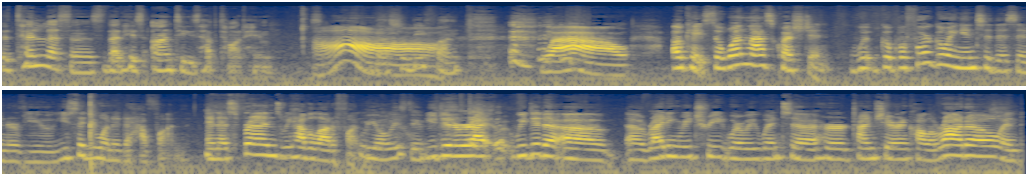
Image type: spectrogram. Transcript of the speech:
the ten lessons that his aunties have taught him. Ah, That should be fun. wow. Okay, so one last question. Before going into this interview, you said you wanted to have fun, and as friends, we have a lot of fun. We always do. You did a ri- we did a, a, a writing retreat where we went to her timeshare in Colorado, and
